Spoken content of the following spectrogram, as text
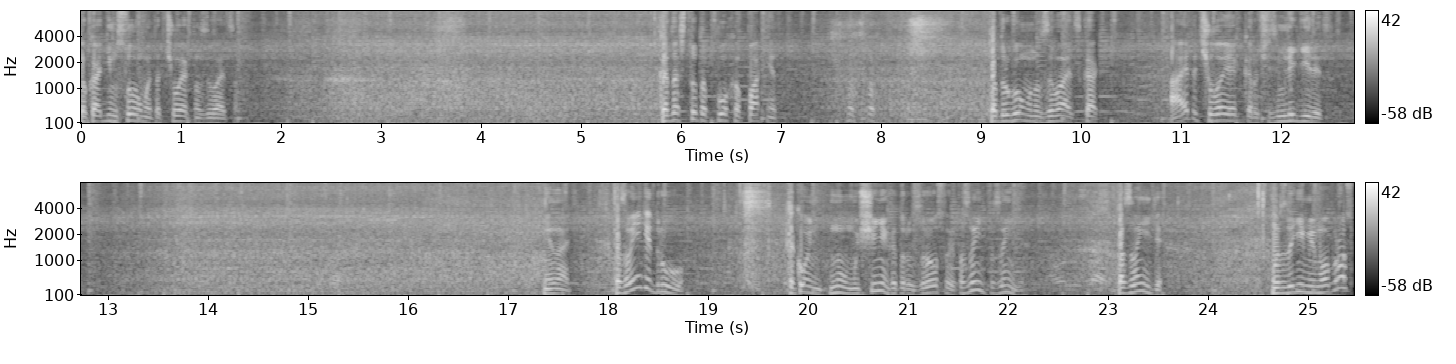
Только одним словом этот человек называется. Когда что-то плохо пахнет. По-другому называется как? А это человек, короче, земледелец. Не знаете. Позвоните другу. Какой-нибудь, ну, мужчине, который взрослый. Позвоните, позвоните. Позвоните. Мы зададим ему вопрос.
